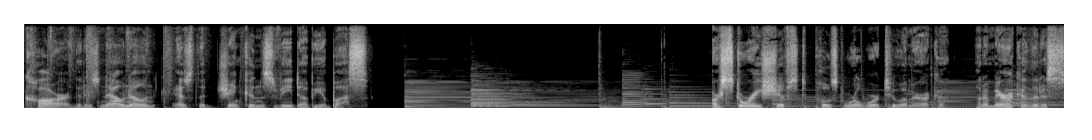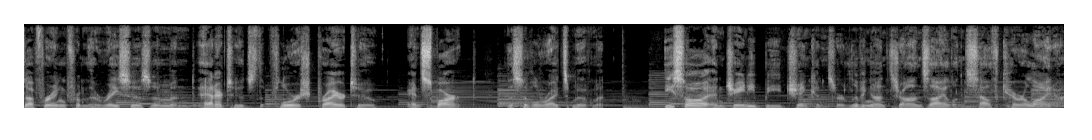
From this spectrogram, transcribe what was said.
car that is now known as the Jenkins VW bus. Our story shifts to post World War II America, an America that is suffering from the racism and attitudes that flourished prior to and sparked the civil rights movement. Esau and Janie B. Jenkins are living on Johns Island, South Carolina.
